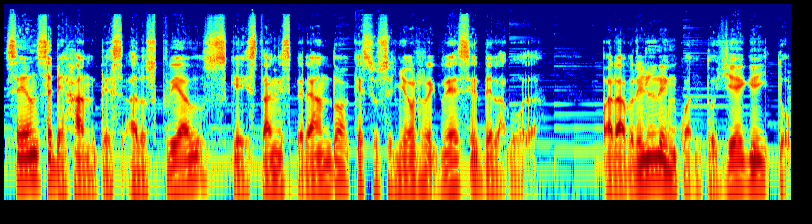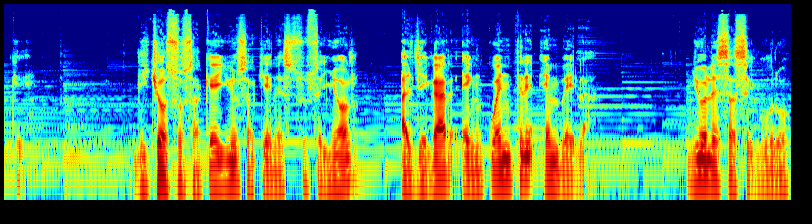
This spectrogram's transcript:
sean semejantes a los criados que están esperando a que su Señor regrese de la boda, para abrirle en cuanto llegue y toque. Dichosos aquellos a quienes su Señor al llegar encuentre en vela. Yo les aseguro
